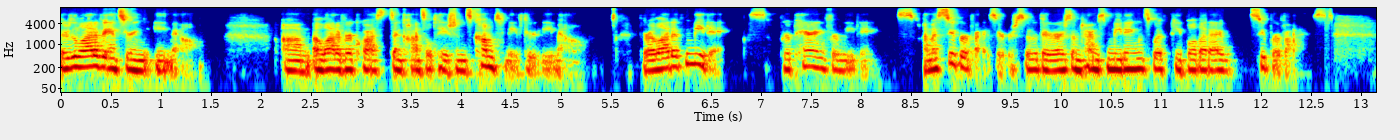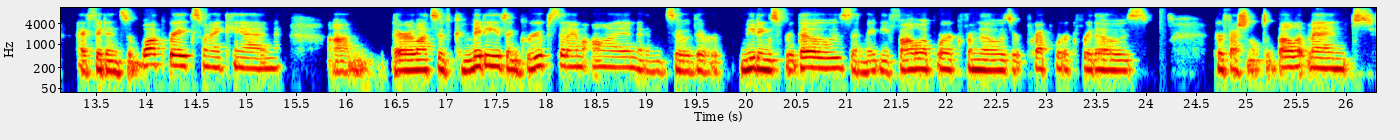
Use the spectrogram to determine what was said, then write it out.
There's a lot of answering email um, a lot of requests and consultations come to me through email. There are a lot of meetings, preparing for meetings. I'm a supervisor, so there are sometimes meetings with people that I supervise. I fit in some walk breaks when I can. Um, there are lots of committees and groups that I'm on, and so there are meetings for those and maybe follow-up work from those or prep work for those, professional development,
